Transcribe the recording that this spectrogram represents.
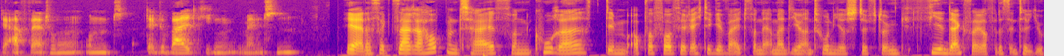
der Abwertung und der Gewalt gegen Menschen. Ja, das sagt Sarah Hauptenthal von Cura, dem Opferfonds für rechte Gewalt von der Amadeo Antonio Stiftung. Vielen Dank, Sarah, für das Interview.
